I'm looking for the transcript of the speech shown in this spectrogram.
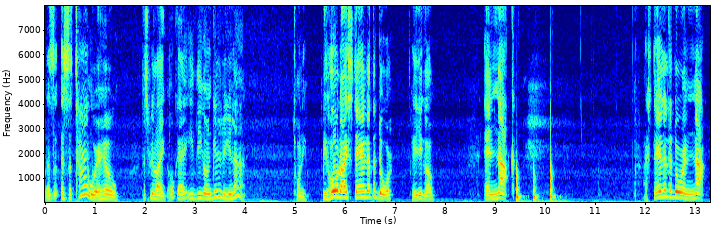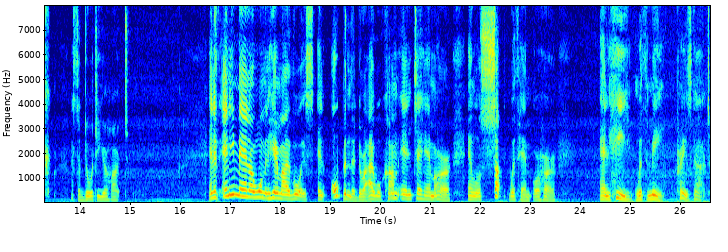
It's a, it's a time where He'll just be like, okay, either you're going to get it or you're not. 20. Behold, I stand at the door. Here you go. And knock. I stand at the door and knock. That's the door to your heart. And if any man or woman hear my voice and open the door, I will come in to him or her and will sup with him or her, and he with me. Praise God.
